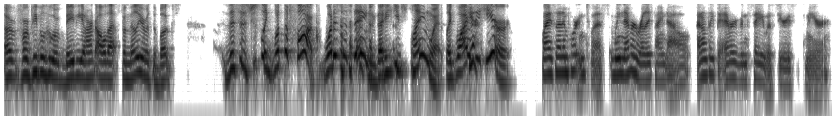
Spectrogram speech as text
or for people who maybe aren't all that familiar with the books this is just like what the fuck? What is this thing that he keeps playing with? Like why is it here? Why is that important to us? We never really find out. I don't think they ever even say it was sirius's mirror.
